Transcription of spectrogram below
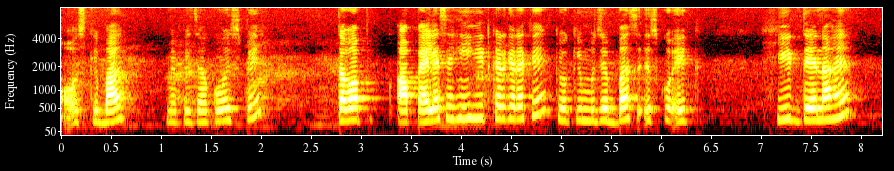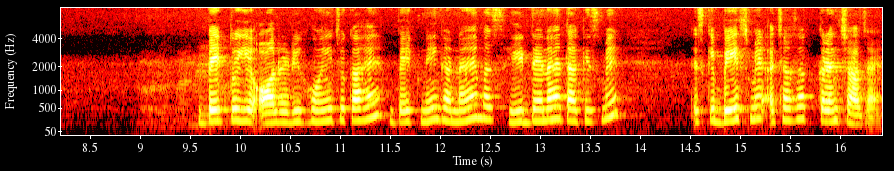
और उसके बाद मैं पिज़्ज़ा को इस पर तवा आप पहले से ही हीट करके रखें, क्योंकि मुझे बस इसको एक हीट देना है। बेक तो ये ऑलरेडी हो ही चुका है। बेक नहीं करना है, बस हीट देना है ताकि इसमें, इसके बेस में अच्छा सा क्रंच आ जाए।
